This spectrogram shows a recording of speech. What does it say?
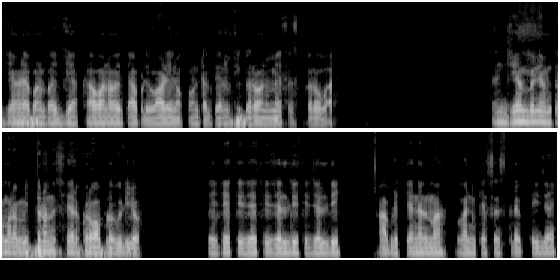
જેણે પણ ભજીયા ખાવાના હોય તે આપણી વાડીનો કોન્ટેક્ટ જરૂરથી કરો અને મેસેજ કરો અને જેમ બને એમ તમારા મિત્રોને શેર કરો આપણો વીડિયો જેથી જેથી જલ્દીથી જલ્દી આપણી ચેનલમાં વન કે સબસ્ક્રાઈબ થઈ જાય.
